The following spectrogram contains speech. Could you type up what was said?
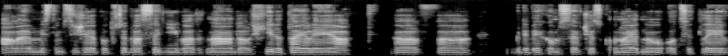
ale myslím si, že je potřeba se dívat na další detaily a v, kdybychom se v Česku najednou ocitli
